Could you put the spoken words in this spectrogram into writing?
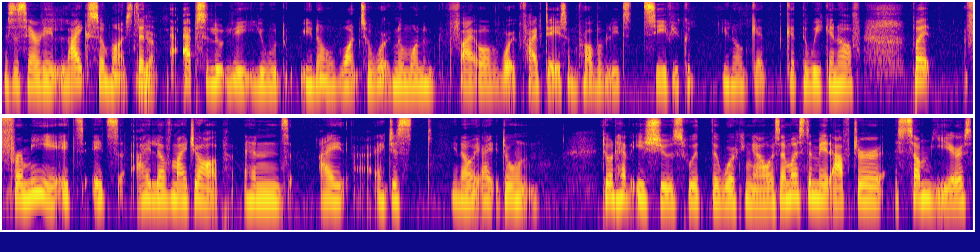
necessarily like so much, then Yeah. absolutely you would you know want to work no more than five or work five days and probably see if you could you know get get the weekend off. But for me, it's it's I love my job and I I just you know I don't don't have issues with the working hours. I must admit, after some years,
